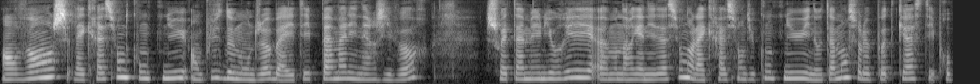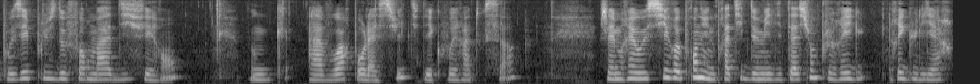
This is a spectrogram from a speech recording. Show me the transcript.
En revanche, la création de contenu en plus de mon job a été pas mal énergivore. Je souhaite améliorer euh, mon organisation dans la création du contenu et notamment sur le podcast et proposer plus de formats différents. Donc à voir pour la suite, tu découvriras tout ça. J'aimerais aussi reprendre une pratique de méditation plus régulière.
